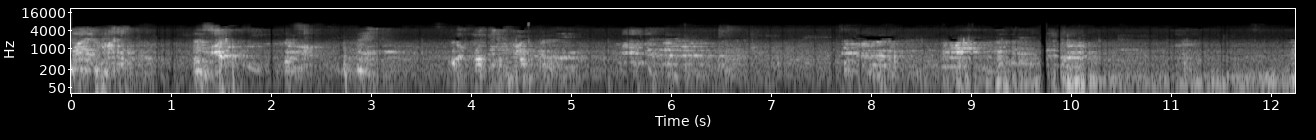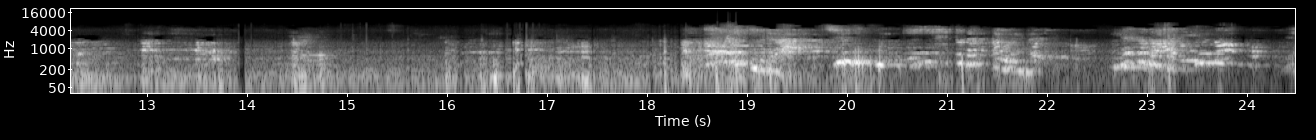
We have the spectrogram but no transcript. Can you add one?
My 終日禁煙となっております。皆様、ご協力をお願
